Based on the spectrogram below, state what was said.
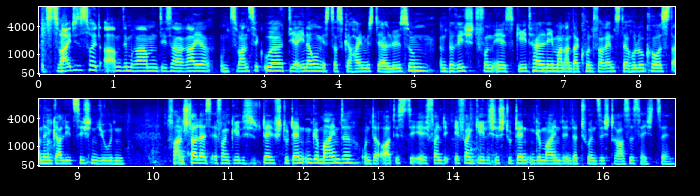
Als zweites ist heute Abend im Rahmen dieser Reihe um 20 Uhr die Erinnerung ist das Geheimnis der Erlösung, ein Bericht von ESG-Teilnehmern an der Konferenz der Holocaust an den galizischen Juden. Veranstalter ist Evangelische Studentengemeinde und der Ort ist die Evangelische Studentengemeinde in der Turnseestraße 16.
